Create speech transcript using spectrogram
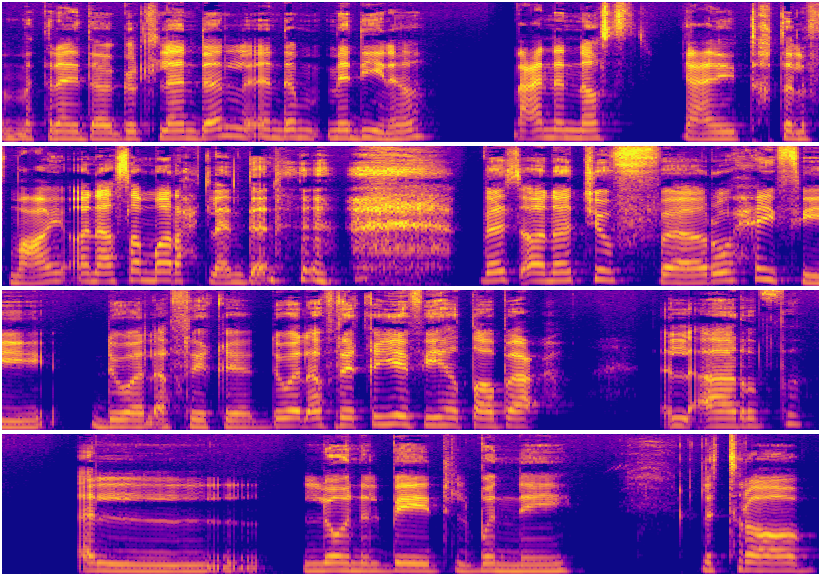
مثلا إذا قلت لندن لندن مدينة مع أن الناس يعني تختلف معي أنا أصلا ما رحت لندن. بس أنا أشوف روحي في دول أفريقيا الدول الأفريقية فيها طابع الأرض اللون البيج البني التراب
